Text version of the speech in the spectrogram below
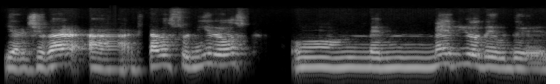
y al llegar a Estados Unidos, en medio de,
